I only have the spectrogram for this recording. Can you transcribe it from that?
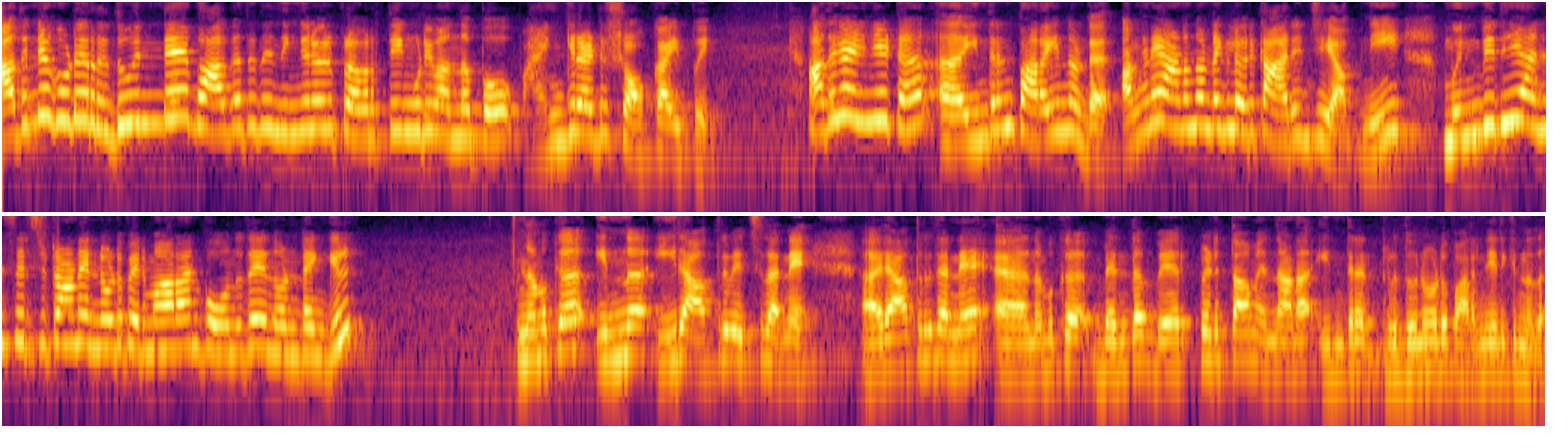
അതിന്റെ കൂടെ ഋതുവിന്റെ ഭാഗത്ത് നിന്ന് ഇങ്ങനെ ഒരു പ്രവൃത്തിയും കൂടി വന്നപ്പോൾ ഭയങ്കരമായിട്ട് ഷോക്കായിപ്പോയി. അത് കഴിഞ്ഞിട്ട് ഇന്ദ്രൻ പറയുന്നുണ്ട് അങ്ങനെയാണെന്നുണ്ടെങ്കിൽ ഒരു കാര്യം ചെയ്യാം. നീ മുൻവിധി അനുസരിച്ചിട്ടാണ് എന്നോട് പെരുമാറാൻ പോകുന്നത് എന്നുണ്ടെങ്കിൽ നമുക്ക് ഇന്ന് ഈ രാത്രി വെച്ച് തന്നെ രാത്രി തന്നെ നമുക്ക് ബന്ധം വേർപ്പെടുത്താം എന്നാണ് ഇന്ദ്രൻ ഋതുവിനോട് പറഞ്ഞിരിക്കുന്നത്.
